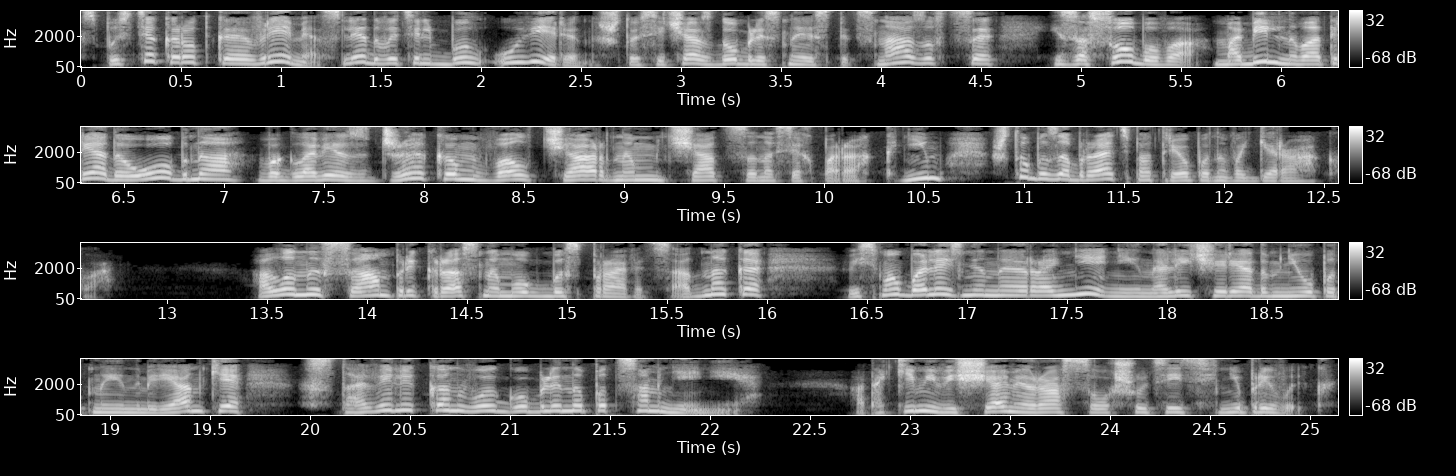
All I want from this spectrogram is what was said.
Спустя короткое время следователь был уверен, что сейчас доблестные спецназовцы из особого мобильного отряда ОБНА во главе с Джеком Волчарным мчатся на всех парах к ним, чтобы забрать потрепанного Геракла. Алан и сам прекрасно мог бы справиться, однако весьма болезненное ранение и наличие рядом неопытной намерянки ставили конвой гоблина под сомнение. А такими вещами Рассел шутить не привык.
